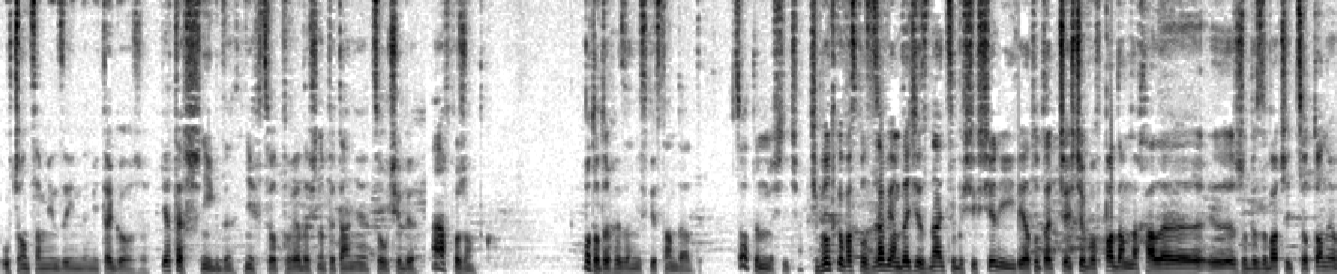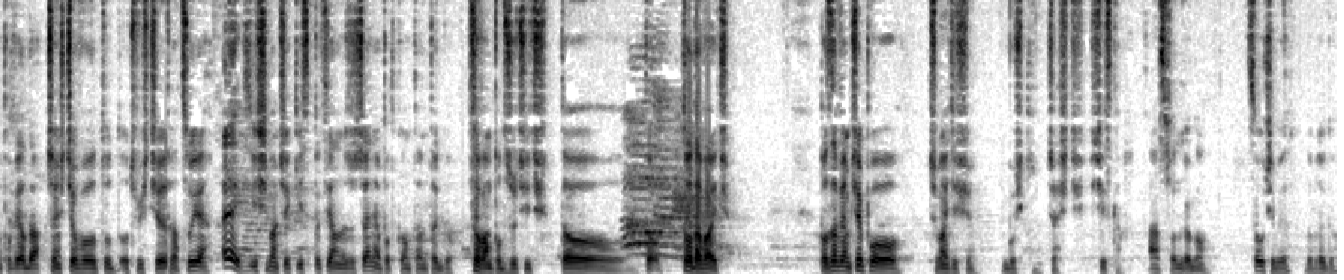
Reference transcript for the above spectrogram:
ucząca między innymi tego, że ja też nigdy nie chcę odpowiadać na pytanie, co u Ciebie, a w porządku bo to trochę za niskie standardy. Co o tym myślicie? Cieplutko Was pozdrawiam, dajcie znać, co byście chcieli. Ja tutaj częściowo wpadam na halę, y, żeby zobaczyć, co Tony opowiada. Częściowo tu oczywiście pracuję. Ej, jeśli macie jakieś specjalne życzenia pod kątem tego, co Wam podrzucić, to, to, to dawajcie. Pozdrawiam ciepło, trzymajcie się. Buźki, cześć, ściskam. A swoją drogą, co u Ciebie dobrego?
